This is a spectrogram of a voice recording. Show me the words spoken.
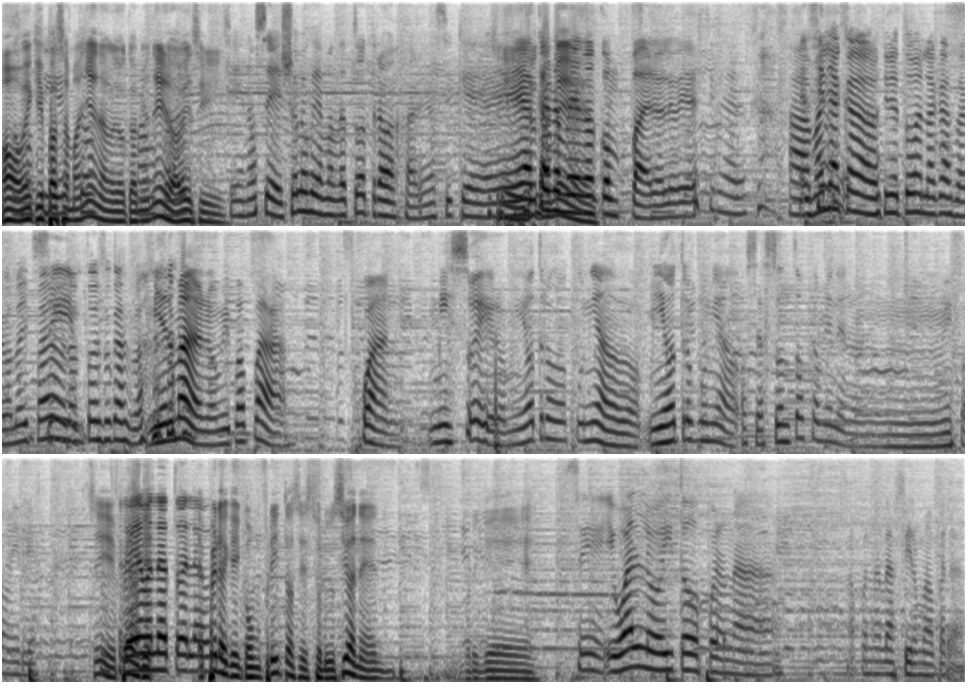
a cómo ver qué pasa esto. mañana con los camioneros, a ver si. Sí, no sé, yo los voy a mandar todos a trabajar, ¿eh? así que Sí, eh, acá no me también. vengan con paro, le voy a decir. a- Ah, Amalia caga, los tiene todos en la casa. Cuando hay paro, Sí. están todos en su casa. Mi hermano, mi papá, Juan, mi suegro, mi otro cuñado, mi otro cuñado, o sea, son todos camioneros en mi familia. Sí, espero, voy a que, mandar toda la espero que el conflicto se solucione. Porque. Sí, igual hoy todos fueron a, a poner la firma para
